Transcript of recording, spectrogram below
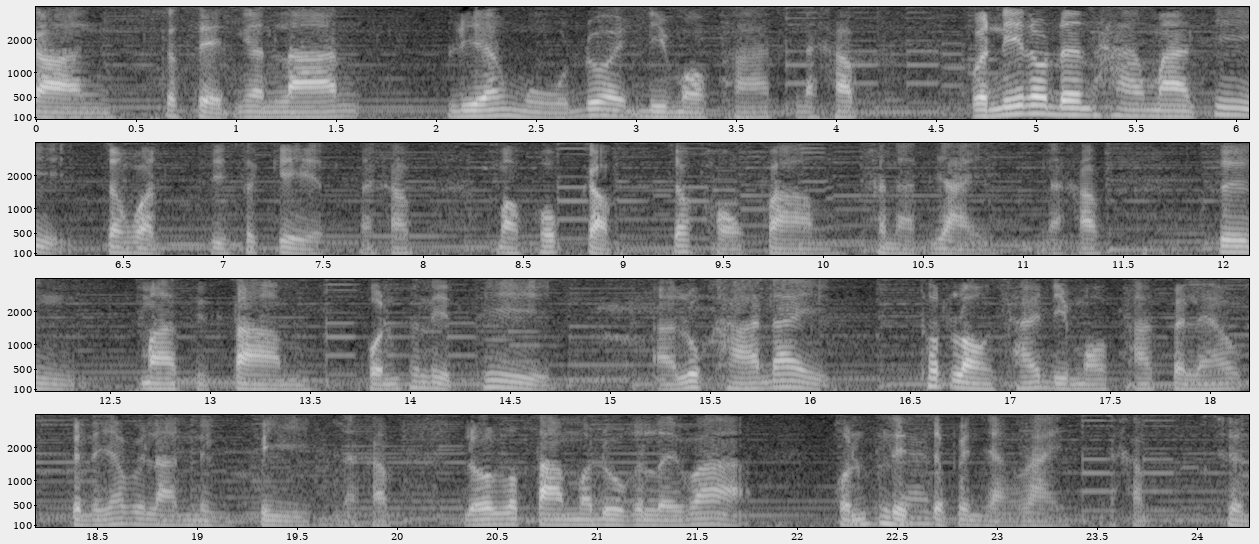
การเกษตรเงินล้าน เลี้ยงหมูด้วยดีมอพาร์ทนะครับ วันนี้เราเดินทางมาที่จังหวัดศรีสะเกดนะครับ มาพบกับเจ้าของฟาร์มขนาดใหญ่นะครับ ซึ่งมาติดตามผลผลิตที่ลูกค้าได้ทดลองใช้ดีมอพาร์ทไปแล้วเป็นระยะเวลา 1 ปีนะครับเดี๋ยวเราตามมาดูกันเลยว่าผลผลิตจะเป็นอย่างไรนะครับ เชิญ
